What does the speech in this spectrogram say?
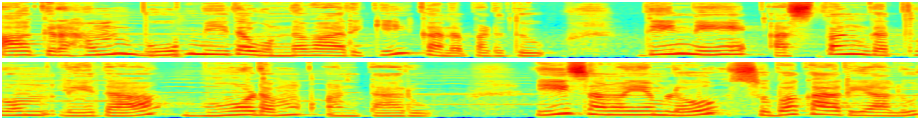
ఆ గ్రహం భూమి మీద ఉన్నవారికి కనపడదు. దీన్నే అస్తంగత్వం లేదా మోడం అంటారు. ఈ సమయంలో శుభకార్యాలు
